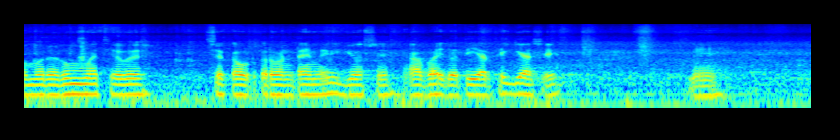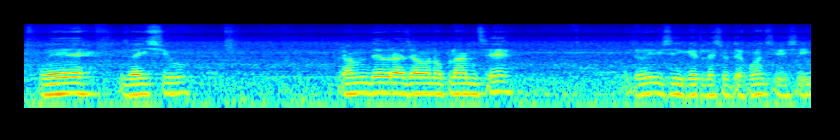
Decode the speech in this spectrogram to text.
અમારા રૂમમાંથી હવે ચેકઆઉટ કરવાનો ટાઈમ આવી ગયો છે. આ ભાઈ જો તૈયાર થઈ ગયા છે. ને હવે જઈશું. રામદેવરા જવાનો પ્લાન છે. જોયું છીએ કેટલે સુધી પહોંચી છીએ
